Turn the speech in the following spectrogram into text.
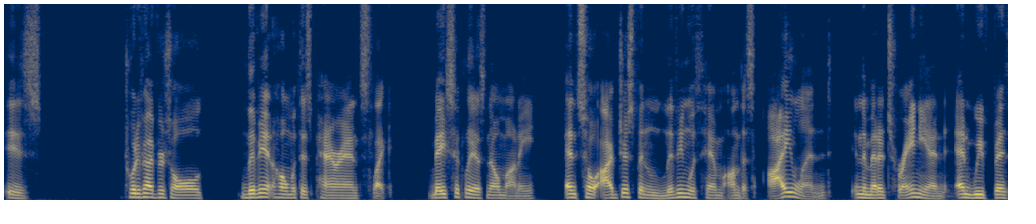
is 25 years old, living at home with his parents, like basically has no money. And so I've just been living with him on this island in the Mediterranean and we've been,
